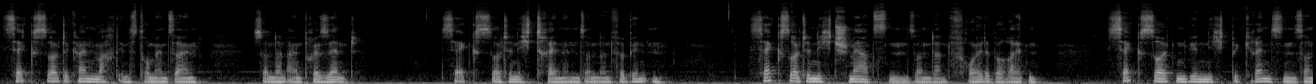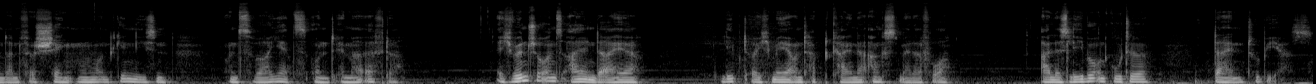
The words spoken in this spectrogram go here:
Sex sollte kein Machtinstrument sein, sondern ein Präsent. Sex sollte nicht trennen, sondern verbinden. Sex sollte nicht schmerzen, sondern Freude bereiten. Sex sollten wir nicht begrenzen, sondern verschenken und genießen, und zwar jetzt und immer öfter. Ich wünsche uns allen daher, liebt euch mehr und habt keine Angst mehr davor. Alles Liebe und Gute, dein Tobias.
